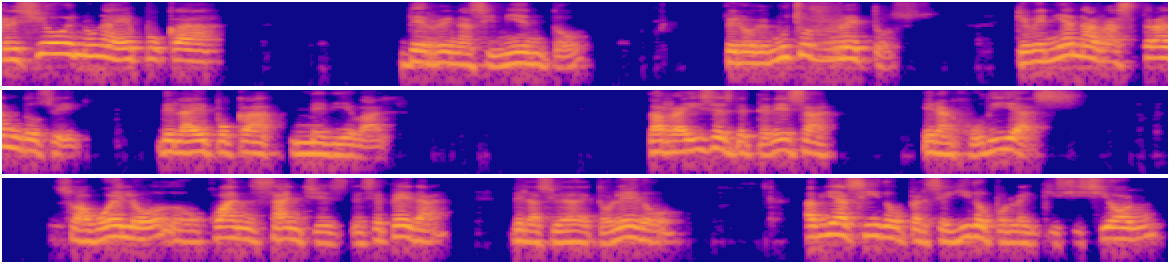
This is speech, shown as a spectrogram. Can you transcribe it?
Creció en una época de renacimiento, pero de muchos retos que venían arrastrándose de la época medieval. Las raíces de Teresa eran judías, su abuelo, don Juan Sánchez de Cepeda, de la ciudad de Toledo, había sido perseguido por la Inquisición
